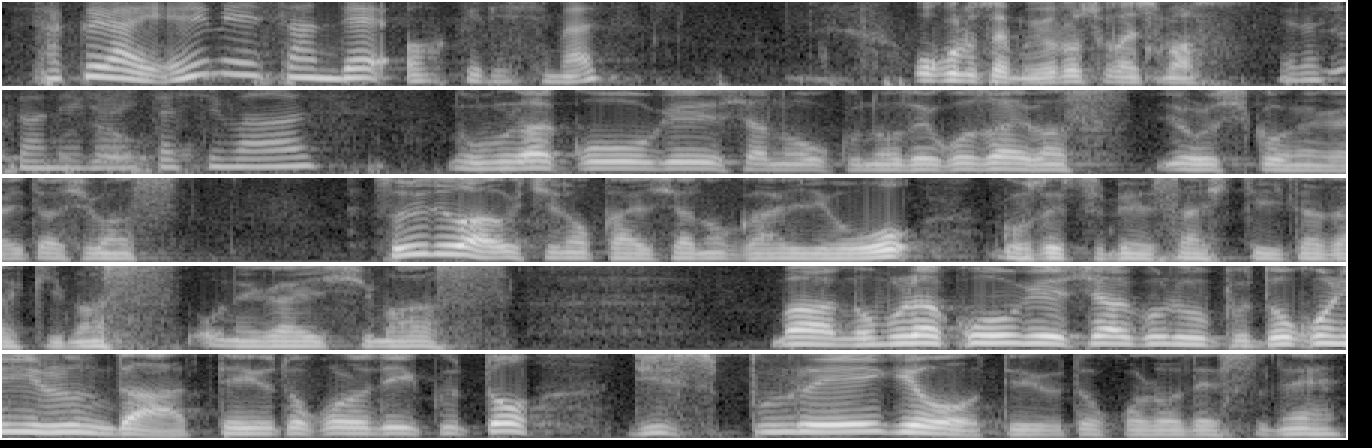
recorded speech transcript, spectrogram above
桜井英明さんでお送りします。奥野さんもよろしくお願いします。よろしくお願いいたします。野村工芸社の奥野でございます。よろしくお願いいたします。それではうちの会社の概要をご説明させていただきます。お願いしますまあ、野村工芸社グループどこにいるんだっていうところでいくとディスプレイ業というところですね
